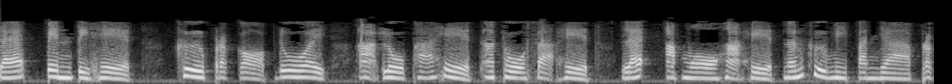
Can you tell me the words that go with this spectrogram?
และเป็นติเหตุ คือประกอบด้วยอะโลภาเหตุ อโทสะเหตุ และอโมหะเหตุนั้นคือมีปัญญาประ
